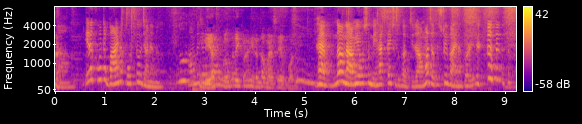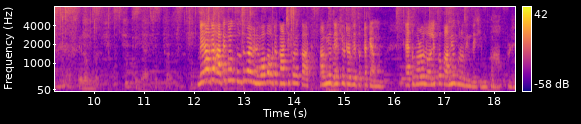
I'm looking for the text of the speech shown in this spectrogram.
না এরা খুব একটা বায়না করতেও জানে না। হ্যাঁ না না আমি অবশ্য মেহারটাই শুধু ভাবছি রামা যথেষ্টই বায়না করে। মেহা ওটা হাতে করে খুলতে পারবে না বাবা ওটা কাঁচি করে কাট। আমিও দেখি ওটার ভেতরটা কেমন। এত বড় ললিপপ আমিও কোনোদিন দেখিনি। বাপরে।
